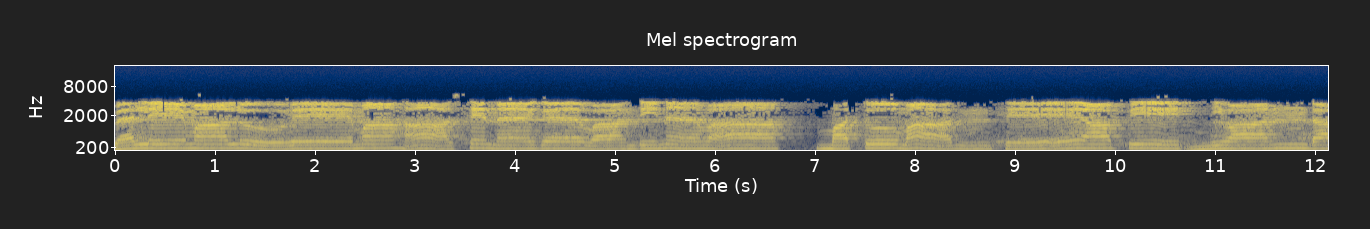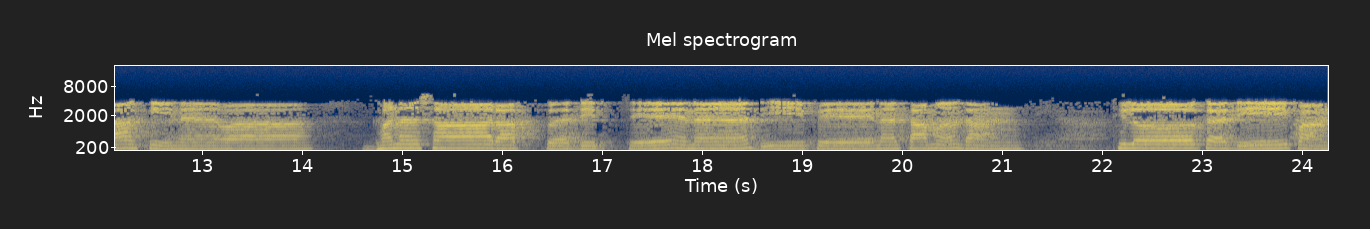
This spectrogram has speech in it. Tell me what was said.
වැලේ මාළුවේ මහා සෙනග වඳිනවා. මතු මන්තේ අපි නිවන් දකින්නවා ඝනසාරප්ප දිත්තේන දීපේන තමදං. තිලෝක දීපං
